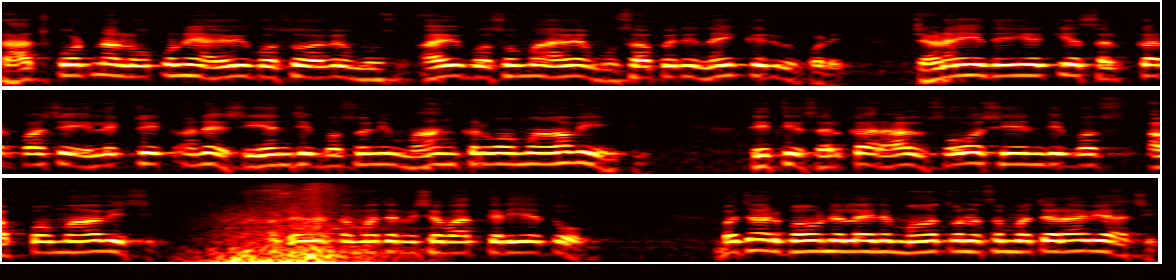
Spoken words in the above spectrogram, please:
રાજકોટના લોકોને આવી બસો હવે આવી બસોમાં હવે મુસાફરી નહીં કરવી પડે. જણાવી દઈએ કે સરકાર પાસે ઇલેક્ટ્રિક અને સીએનજી બસોની માંગ કરવામાં આવી હતી. તેથી સરકાર હાલ સો સીએનજી બસ આપવામાં આવી છે. આગળના સમાચાર વિશે વાત કરીએ તો, બજાર ભાવને લઈને મહત્ત્વના સમાચાર આવ્યા છે.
